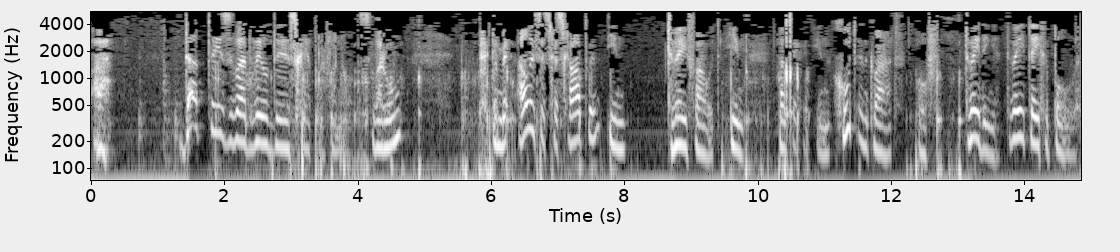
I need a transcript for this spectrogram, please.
Ah, dat is wat wil de schepper van ons. Waarom? Alles is geschapen in twee fouten. In, in goed en kwaad. Of twee dingen, twee tegenpolen.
